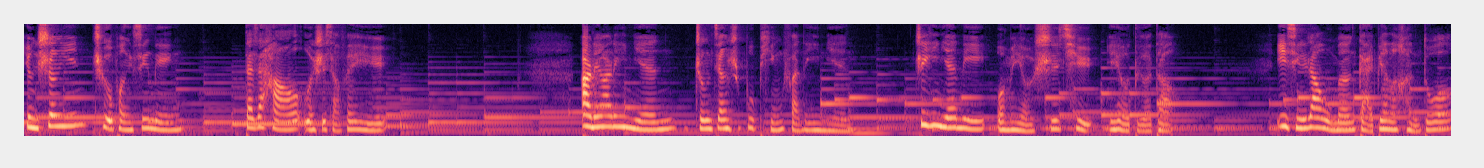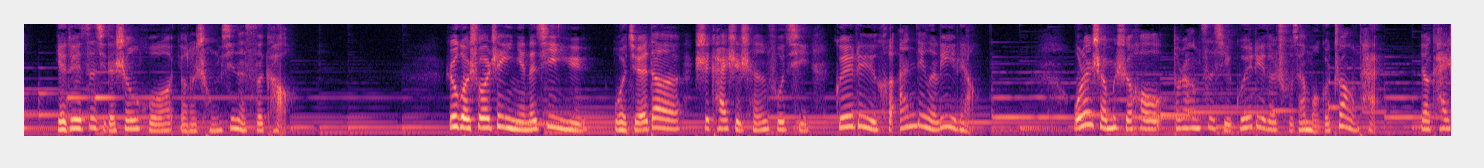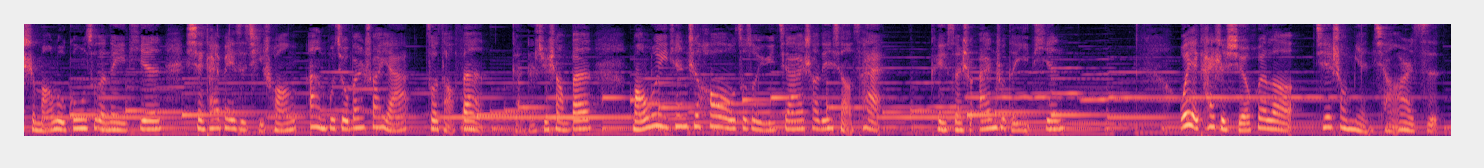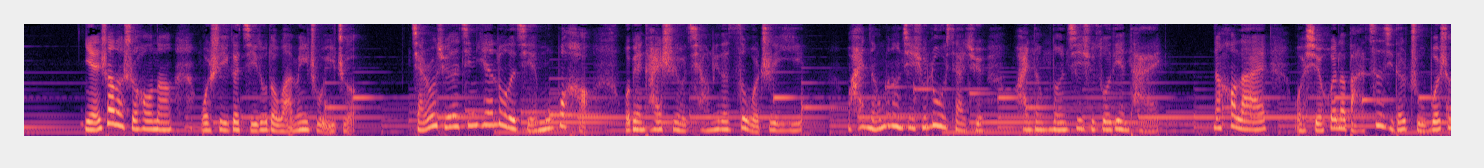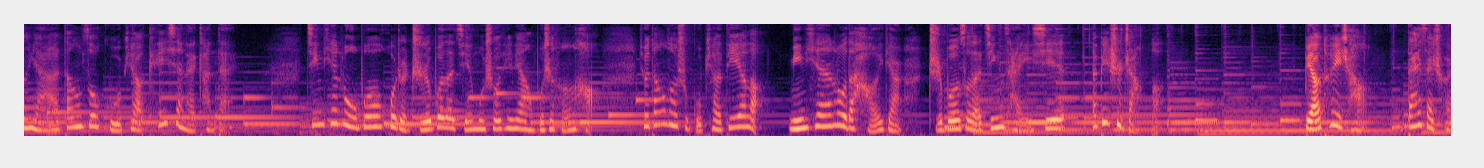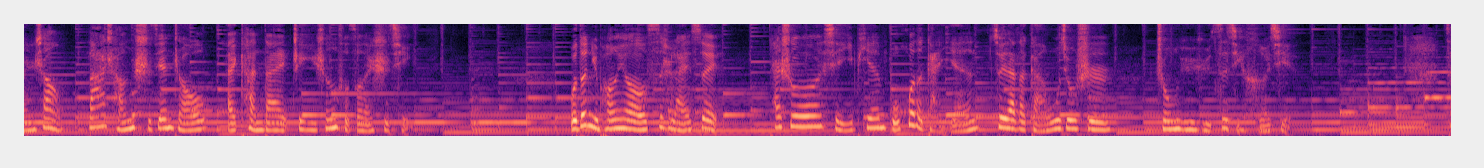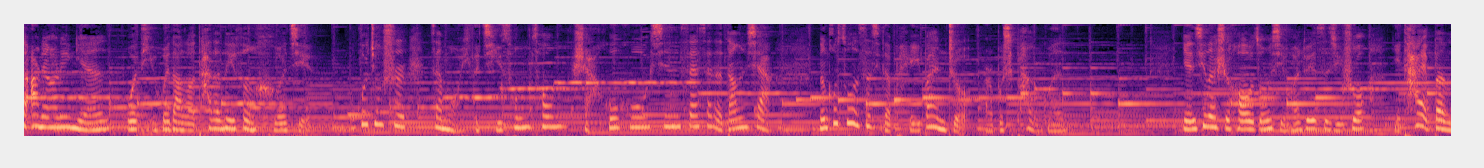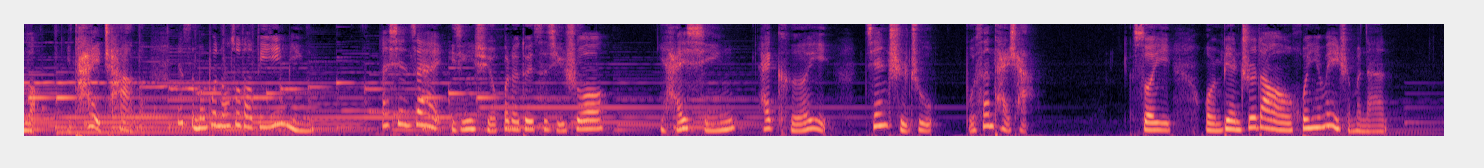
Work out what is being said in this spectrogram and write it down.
用声音触碰心灵。大家好，我是小飞鱼。二零二零年终将是不平凡的一年，这一年里，我们有失去，也有得到。疫情让我们改变了很多，也对自己的生活有了重新的思考。如果说这一年的际遇，我觉得是开始臣服起规律和安定的力量。无论什么时候，都让自己规律的处在某个状态。要开始忙碌工作的那一天，掀开被子起床，按部就班刷牙、做早饭，赶着去上班。忙碌一天之后，做做瑜伽，烧点小菜，可以算是安住的一天。我也开始学会了接受“勉强”二字。年少的时候呢，我是一个极度的完美主义者。假如觉得今天录的节目不好，我便开始有强烈的自我质疑：我还能不能继续录下去？我还能不能继续做电台？那后来，我学会了把自己的主播生涯当做股票 K 线来看待。今天录播或者直播的节目收听量不是很好，就当做是股票跌了。明天录得好一点，直播做得精彩一些，那便是涨了。不要退场，待在船上，拉长时间轴来看待这一生所做的事情。我的女朋友四十来岁，她说写一篇不惑的感言，最大的感悟就是终于与自己和解。二零二零年，我体会到了他的那份和解，不过就是在某一个急匆匆、傻乎乎、心塞塞的当下，能够做自己的陪伴者，而不是判官。年轻的时候，总喜欢对自己说：“你太笨了，你太差了，你怎么不能做到第一名？”但现在已经学会了对自己说：“你还行，还可以，坚持住，不算太差。”所以，我们便知道婚姻为什么难。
